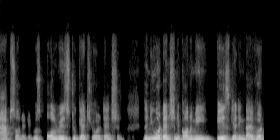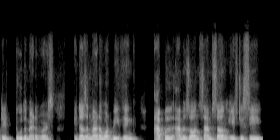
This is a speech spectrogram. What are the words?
apps on it. It was always to get your attention. the new attention economy is getting diverted to the metaverse. It doesn't matter what we think. Apple, Amazon, Samsung, HTC,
